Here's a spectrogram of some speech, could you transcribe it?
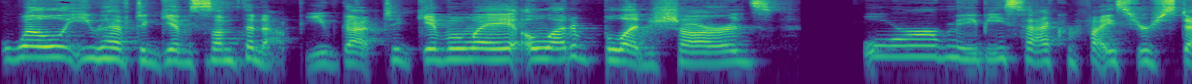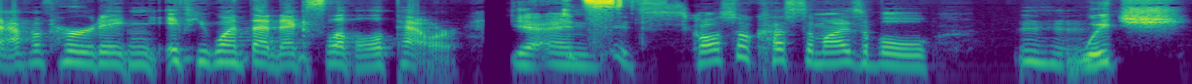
Well, you have to give something up. You've got to give away a lot of blood shards, or maybe sacrifice your staff of herding if you want that next level of power. Yeah, and It's- it's, also customizable Mhm. which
